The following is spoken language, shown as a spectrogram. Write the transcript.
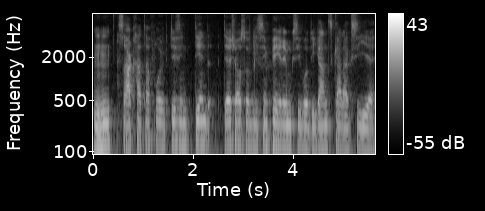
Mhm. Das Rakata-Volk, die sind, die, der ist auch so wie das Imperium gewesen, wo die ganze Galaxie äh,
